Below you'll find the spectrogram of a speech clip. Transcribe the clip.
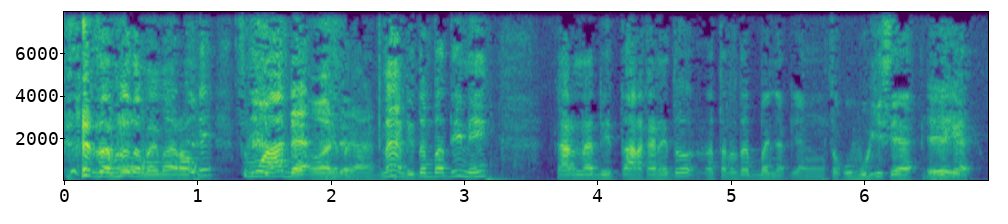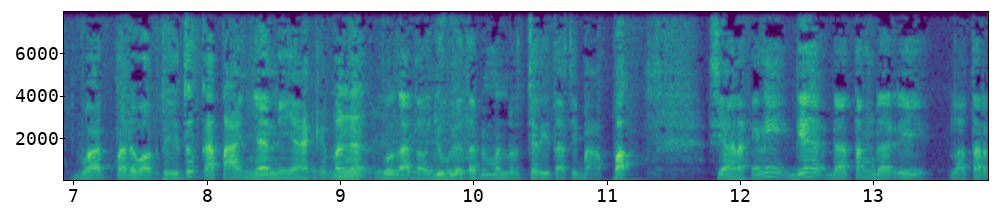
Dari Sabang sampai Merauke semua ada Oh, gitu ada. kan. Nah, di tempat ini karena di Tarakan itu rata-rata banyak yang suku Bugis ya. Jadi Iya, iya. kayak buat pada waktu itu katanya nih ya, kita nggak gua nggak tahu juga tapi menurut cerita si bapak si anak ini dia datang dari latar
